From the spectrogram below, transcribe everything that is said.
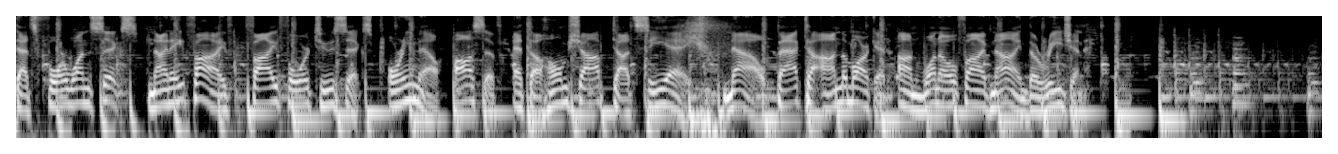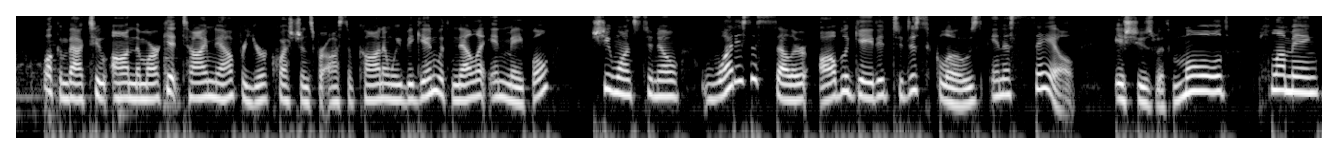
That's 416 985 5426. Or email asif at thehomeshop.ca. Now, back to On the Market on 1059 The Region. Welcome back to On the Market. Time now for your questions for Asif Khan. And we begin with Nella in Maple. She wants to know what is a seller obligated to disclose in a sale? Issues with mold, plumbing.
